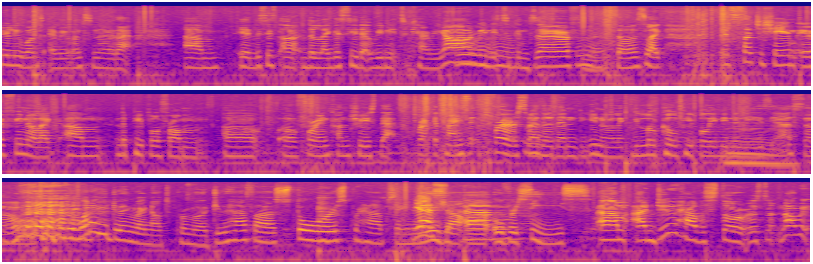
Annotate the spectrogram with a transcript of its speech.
really want everyone to know that um, yeah, this is uh, the legacy that we need to carry on, mm. we need to mm. conserve. Mm. So it's like, it's such a shame if, you know, like um, the people from uh, uh, foreign countries that recognize it first mm. rather than, you know, like the local people in Indonesia. Mm. So. but what are you doing right now to promote? Do you have uh, stores perhaps in Indonesia yes, um, or overseas? Um, I do have a store. It's not re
